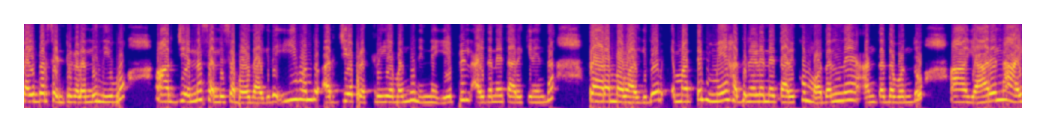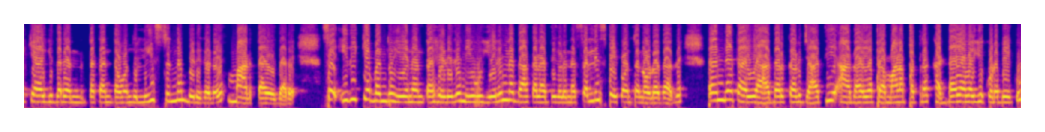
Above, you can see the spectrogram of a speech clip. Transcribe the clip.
ಸೈಬರ್ ಸೆಂಟರ್ಗಳಲ್ಲಿ ನೀವು ಅರ್ಜಿಯನ್ನ ಸಲ್ಲಿಸಬಹುದಾಗಿದೆ. ಈ ಒಂದು ಅರ್ಜಿಯ ಪ್ರಕ್ರಿಯೆ ಬಂದು ನಿನ್ನೆ ಏಪ್ರಿಲ್ ಐದನೇ ತಾರೀಕಿನಿಂದ ಪ್ರಾರಂಭವಾಗಿದೆ. ಮತ್ತೆ ಮೇ ಹದಿನೇಳನೇ ತಾರೀಕು ಮೊದಲನೇ ಹಂತದ ಒಂದು ಯಾರೆಲ್ಲ ಆಯ್ಕೆ ಆಗಿದ್ದಾರೆ ಅನ್ನತಕ್ಕಂತ ಒಂದು ಲೀಸ್ಟ್ ಅನ್ನ ಬಿಡುಗಡೆ ಮಾಡ್ತಾ ಇದ್ದಾರೆ. ಸೊ ಇದಕ್ಕೆ ಬಂದು ಏನಂತ ಹೇಳಿದ್ರೆ, ನೀವು ಏನೆಲ್ಲ ದಾಖಲಾತಿಗಳನ್ನ ಸಲ್ಲಿಸಬೇಕು ಅಂತ ನೋಡೋದಾದ್ರೆ, ತಂದೆ ತಾಯಿಯ ಆಧಾರ್ ಕಾರ್ಡ್, ಜಾತಿ, ಆದಾಯ ಪ್ರಮಾಣ ಪತ್ರ ಕಡ್ಡಾಯವಾಗಿ ಕೊಡಬೇಕು.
